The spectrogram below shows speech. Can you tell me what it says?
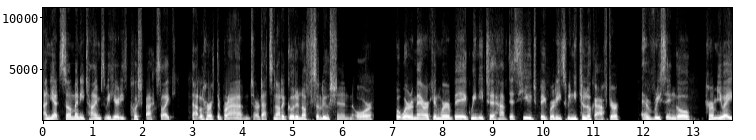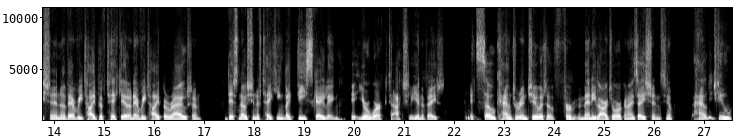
And yet so many times we hear these pushbacks like that'll hurt the brand or that's not a good enough solution or but we're American, we're big, we need to have this huge big release. We need to look after every single permutation of every type of ticket and every type of route and this notion of taking like descaling it, your work to actually innovate. It's so counterintuitive for many large organizations you know. How did you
